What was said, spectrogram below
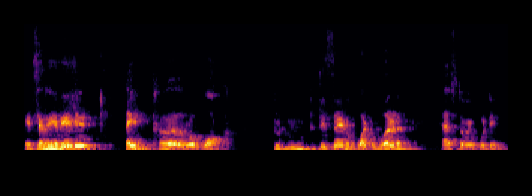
It's a really tight uh, rope walk to decide what word has to be put in.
